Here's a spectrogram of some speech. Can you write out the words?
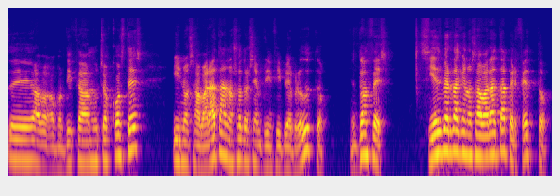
eh, amortiza muchos costes y nos abarata a nosotros en principio el producto. Entonces, si es verdad que nos abarata, perfecto.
